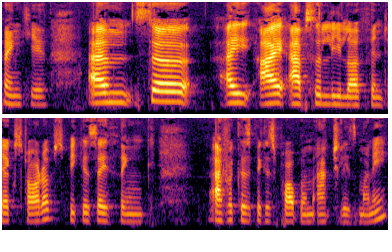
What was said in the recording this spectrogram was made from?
Thank you. Um, so I, I absolutely love fintech startups because I think Africa's biggest problem actually is money.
